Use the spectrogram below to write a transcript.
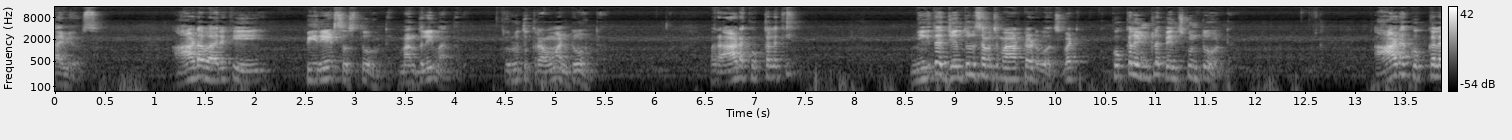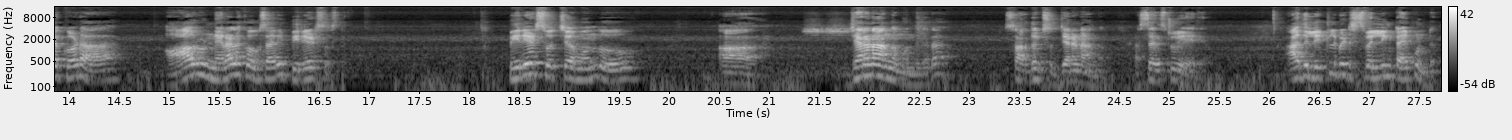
హైవ్యూర్స్ ఆడవారికి పీరియడ్స్ వస్తూ ఉంటాయి. మంత్లీ మంత్లీ ఋతుక్రమం అంటూ ఉంటారు మరి ఆడ కుక్కలకి మిగతా జంతువుల సంబంధించి మాట్లాడుకోవచ్చు బట్ కుక్కలు ఇంట్లో పెంచుకుంటూ ఉంటాయి. ఆడ కుక్కలకు కూడా ఆరు నెలలకు ఒకసారి పీరియడ్స్ వస్తాయి. పీరియడ్స్ వచ్చే ముందు జననాంగం ఉంది కదా? సో అర్థం జననాంగం సెన్సిటివ్ ఏరియా అది లిటిల్ బిట్ స్వెల్లింగ్ టైప్ ఉంటుంది.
